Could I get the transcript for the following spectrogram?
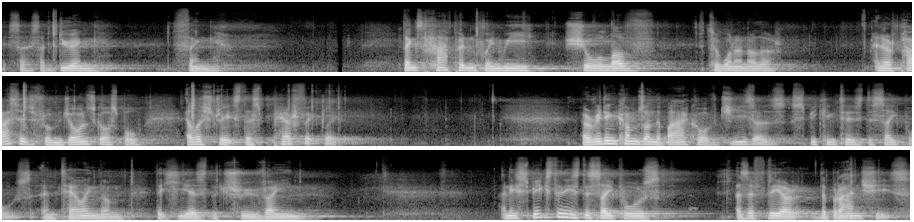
it's a, it's a doing thing. Things happen when we show love to one another. And our passage from John's Gospel illustrates this perfectly. Our reading comes on the back of Jesus speaking to his disciples and telling them that he is the true vine. And he speaks to these disciples as if they are the branches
